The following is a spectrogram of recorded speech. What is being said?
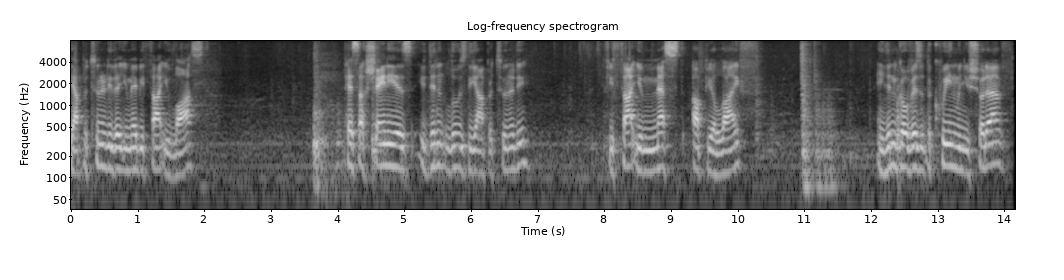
The opportunity that you maybe thought you lost. Pesach Sheni is you didn't lose the opportunity. If you thought you messed up your life and you didn't go visit the queen when you should have,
